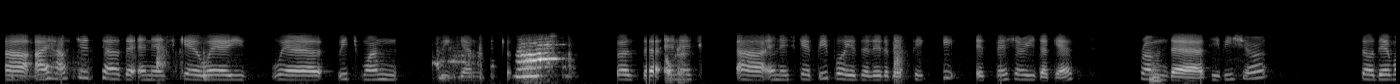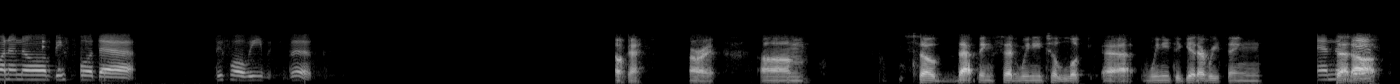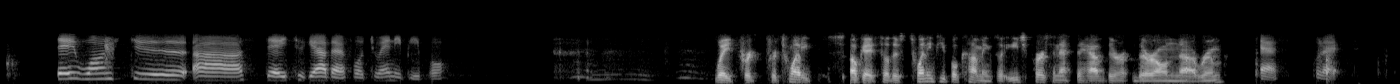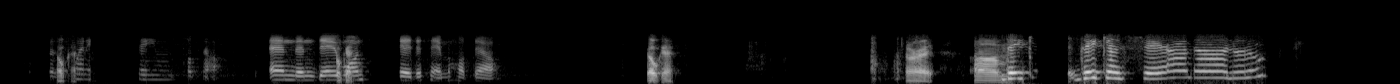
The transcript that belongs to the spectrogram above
uh, I have to tell the NHK where is, where which one we can because the Okay. NH, uh, NHK people is a little bit picky, especially the guests from Hmm. the TV show. So they want to know before the before we book. Okay. All right. Um, so that being said, we need to look at we need to get everything And set they up. they want to uh, stay together for 20 people. Wait for for twenty. Okay, so there's twenty people coming, so each person has to have their their own uh, room. Yes, correct. The Okay. 20 same hotel. And then they Okay. want to stay the same hotel. Okay. All right. Um, They they can share the room.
